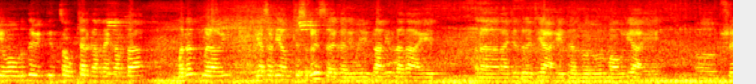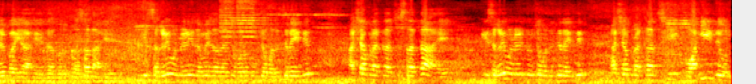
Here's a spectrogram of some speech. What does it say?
किंवा वृद्ध व्यक्तींचा उपचार करण्याकरता मदत मिळावी यासाठी आमचे सगळे सहकारी म्हणजे तालीम दादा आहेत राजेंद्रजी आहेत त्याचबरोबर माऊली आहे अं, शोएबाई आहे त्याचबरोबर प्रसाद आहे. ही सगळी मंडळी रमेश दादांच्या बरोबर तुमच्या मदतीला येतील. अशा प्रकारची श्रद्धा आहे. ही सगळी मंडळी तुमच्या मदतीला येतील अशा प्रकारची ग्वाही देऊन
